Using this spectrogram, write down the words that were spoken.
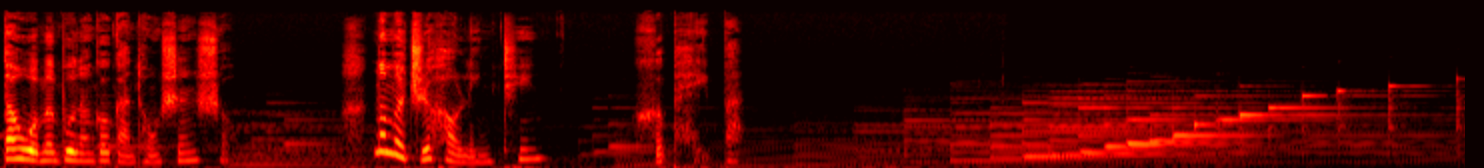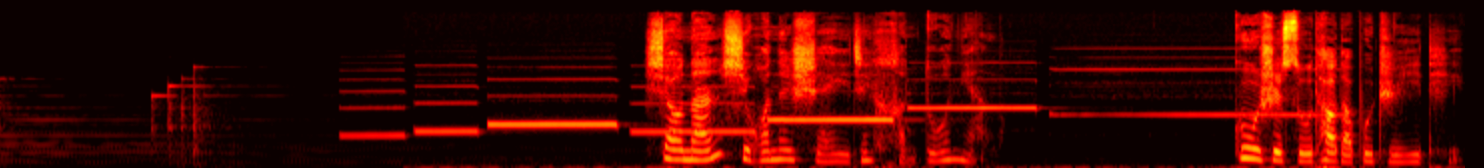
当我们不能够感同身受，那么只好聆听和陪伴。小南喜欢那谁已经很多年了，故事俗套到不值一提。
